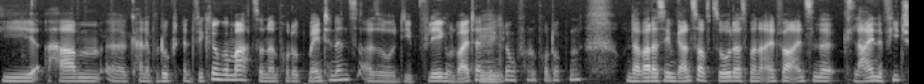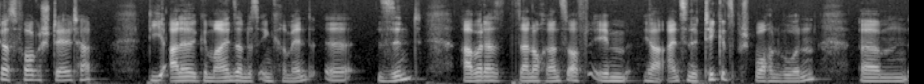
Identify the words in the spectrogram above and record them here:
die haben äh, keine Produktentwicklung gemacht, sondern Produktmaintenance, also die Pflege und Weiterentwicklung mhm. von Produkten. Und da war das eben ganz oft so, dass man einfach einzelne kleine Features vorgestellt hat die alle gemeinsam das Inkrement äh, sind, aber dass dann auch ganz oft eben ja, einzelne Tickets besprochen wurden, ähm,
